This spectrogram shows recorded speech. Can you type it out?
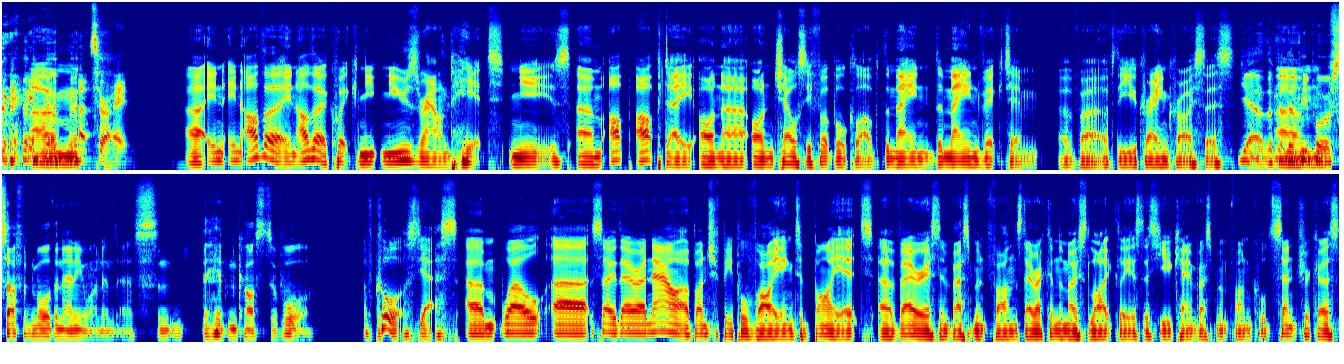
right. Um, that's right. Uh, in in other in other quick new, news round hit news, um, up update on uh, on Chelsea Football Club, the main the main victim of uh, of the Ukraine crisis. yeah, the, the Um, people who have suffered more than anyone in this, and the hidden costs of war. Of course, yes. Um, well, uh, so there are now a bunch of people vying to buy it. Uh, various investment funds. They reckon the most likely is this UK investment fund called Centricus.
